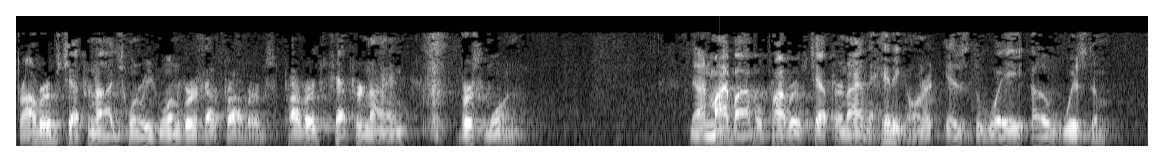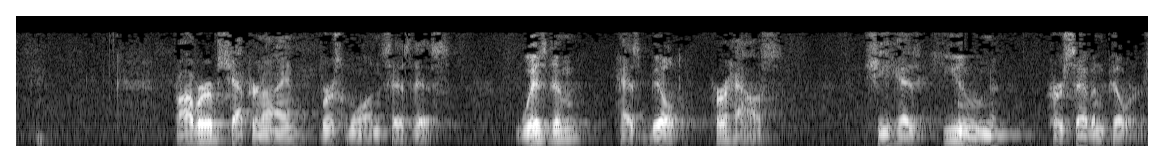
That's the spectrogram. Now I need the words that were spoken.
Proverbs chapter 9, I just want to read one verse out of Proverbs. Proverbs chapter 9, verse 1. Now in my Bible, Proverbs chapter 9, the heading on it is the way of wisdom. Proverbs chapter 9, verse 1 says this, Wisdom has built her house, she has hewn her seven pillars.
